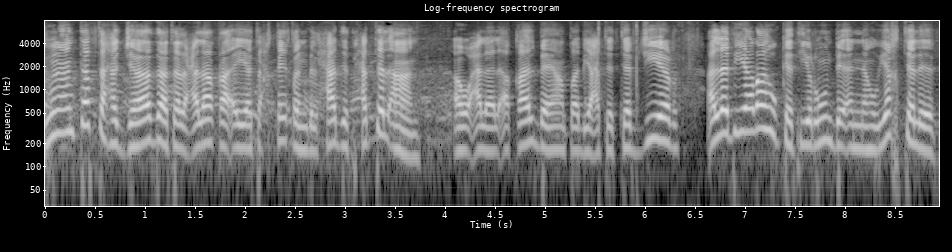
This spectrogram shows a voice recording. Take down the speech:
دون أن تفتح الجهات ذات العلاقة أي تحقيق بالحادث حتى الآن أو على الأقل بيان طبيعة التفجير الذي يراه كثيرون بأنه يختلف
